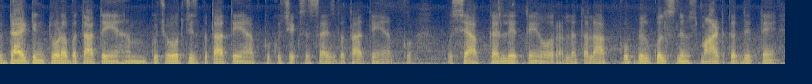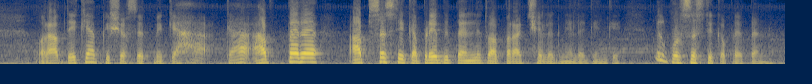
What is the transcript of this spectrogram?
डाइटिंग थोड़ा बताते हैं हम, कुछ और चीज़ बताते हैं आपको, कुछ एक्सरसाइज बताते हैं आपको, उससे आप कर लेते हैं और अल्लाह ताला आपको बिल्कुल स्लिम, स्मार्ट कर देते हैं। और आप देखें आपकी शख्सियत में क्या क्या आप पर, आप सस्ते कपड़े भी पहन लें तो आप पर अच्छे लगने लगेंगे। बिल्कुल सस्ते कपड़े पहन लो।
